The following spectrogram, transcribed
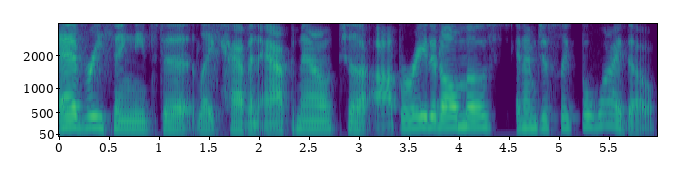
everything needs to like have an app now to operate it almost and i'm just like but why though?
